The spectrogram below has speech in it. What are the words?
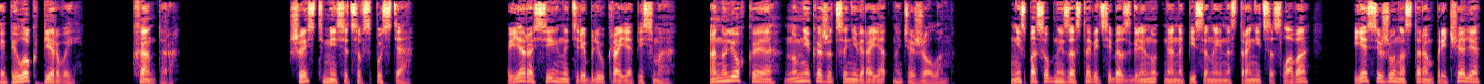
Эпилог первый. Хантер. Шесть месяцев спустя. Я рассеянно тереблю края письма. Оно легкое, но мне кажется невероятно тяжелым. Неспособный заставить себя взглянуть на написанные на странице слова, я сижу на старом причале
